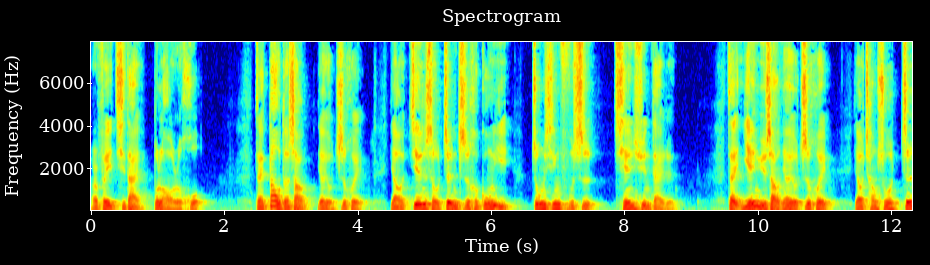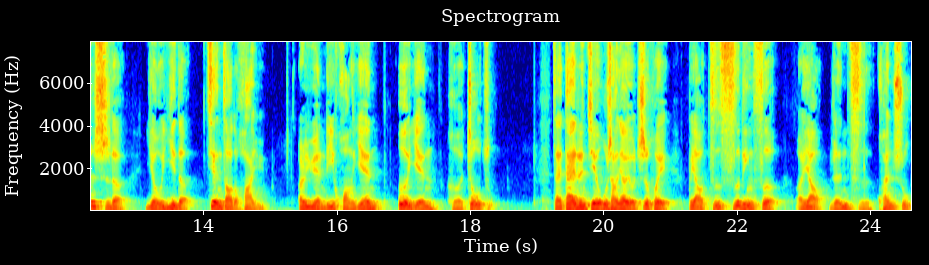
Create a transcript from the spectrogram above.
而非期待不劳而获；在道德上要有智慧，要坚守正直和公义，忠心服侍，谦逊待人；在言语上要有智慧，要常说真实的、有益的、建造的话语，而远离谎言、恶言和咒诅；在待人接物上要有智慧。不要自私吝啬，而要仁慈宽恕；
